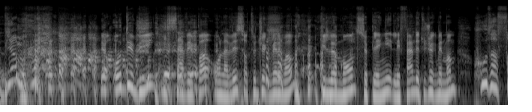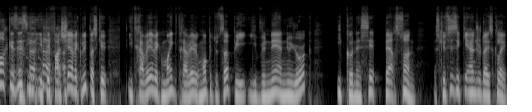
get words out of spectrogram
Je- bien, moi. je- Au début, ils savaient pas, on l'avait sur To Drink Minimum, puis le monde se plaignait, les fans de To Drink Minimum, Who the fuck is this? Ils, ils étaient fâchés avec lui parce que il travaillait avec Mike, il travaillait avec moi, puis tout ça, puis il venait à New York, il connaissait personne. Est-ce que tu sais c'est qui Andrew Dice Clay?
